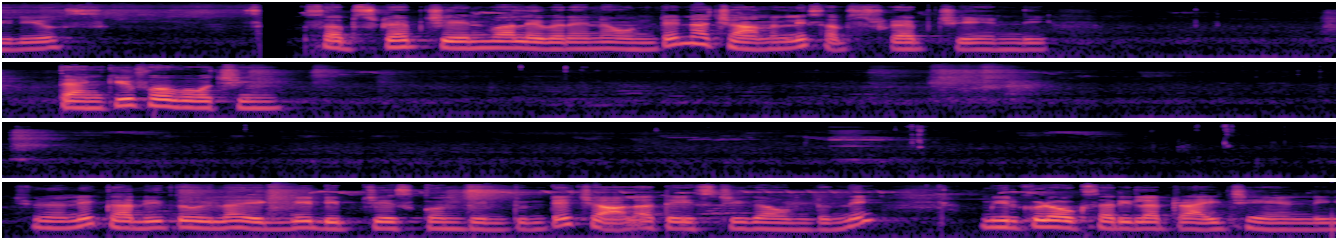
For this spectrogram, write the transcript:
videos. Subscribe చేయని వాళ్ళు ఎవరైనా ఉంటే నా ఛానల్ని సబ్స్క్రైబ్ చేయండి. Thank you for watching. చూడండి కర్రీతో ఇలా ఎగ్ని డిప్ చేసుకొని తింటుంటే చాలా టేస్టీగా ఉంటుంది. మీరు కూడా ఒకసారి ఇలా ట్రై చేయండి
